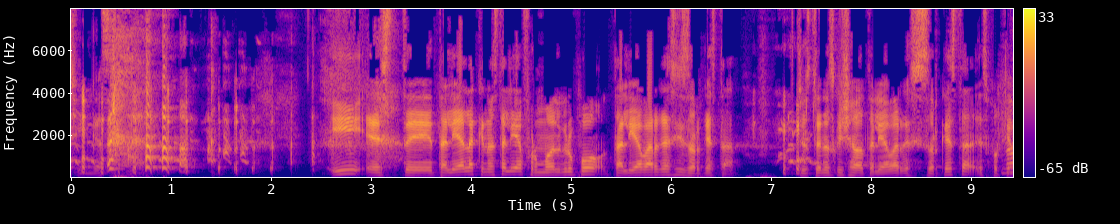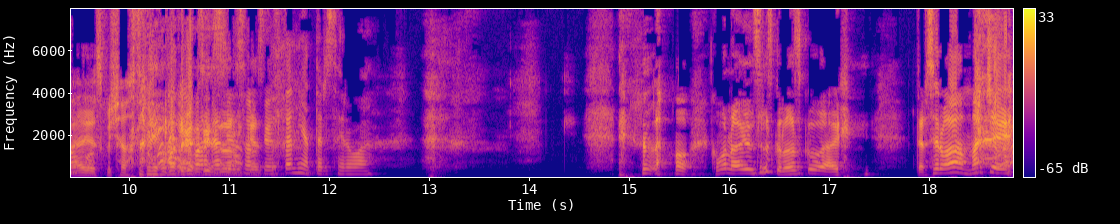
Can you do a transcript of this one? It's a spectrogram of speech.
chingas. Y este, Talía, la que no es Talía, formó el grupo Talía Vargas y su orquesta. Si usted no ha escuchado a Talía Vargas y su orquesta, es porque No, nadie ha pues, escuchado a Talía Vargas y su Vargas orquesta. orquesta ni a tercero A. No, ¿Cómo no? Yo se los conozco. Tercero A, marche.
